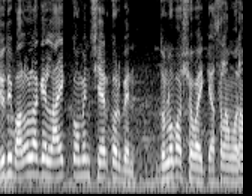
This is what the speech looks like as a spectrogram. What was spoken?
যদি ভালো লাগে লাইক কমেন্ট শেয়ার করবেন। ধন্যবাদ সবাইকে। আসসালামু আলাইকুম।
